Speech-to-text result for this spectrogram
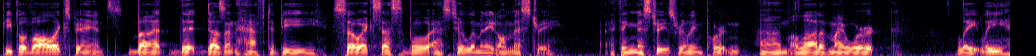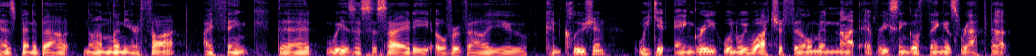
people of all experience, but that doesn't have to be so accessible as to eliminate all mystery. I think mystery is really important. Um, a lot of my work lately has been about nonlinear thought. I think that we as a society overvalue conclusion. We get angry when we watch a film and not every single thing is wrapped up.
